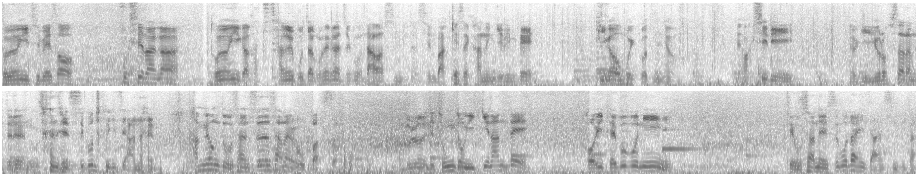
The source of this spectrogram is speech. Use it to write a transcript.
도영이 집에서 푹 쉬다가 도영이가 같이 장을 보자고 해가지고 나왔습니다. 지금 마켓에 가는 길인데 비가 오고 있거든요. 근데 확실히 여기 유럽 사람들은 우산을 쓰고 다니지 않아요. 한 명도 우산 쓰는 사람을 못 봤어. 물론 이제 종종 있긴 한데 거의 대부분이 이렇게 우산을 쓰고 다니지 않습니다.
